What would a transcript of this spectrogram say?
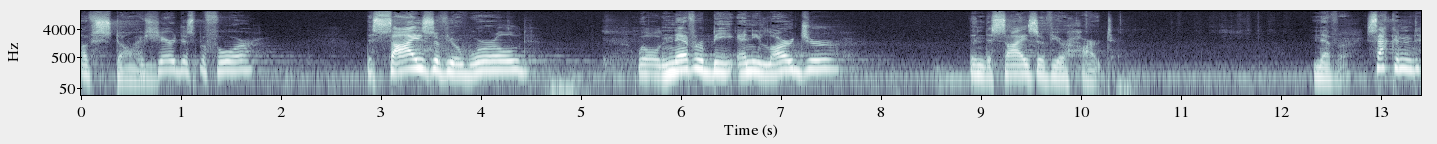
of stone. I've shared this before. The size of your world will never be any larger than the size of your heart. Never. Second,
